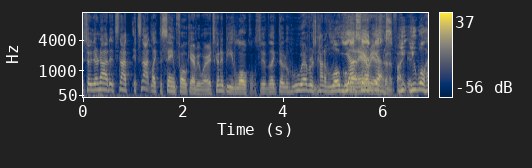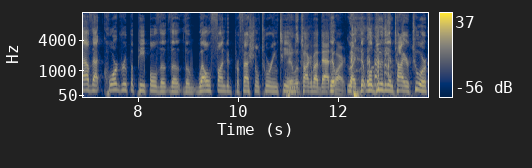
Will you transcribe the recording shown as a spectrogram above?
so they're not it's not it's not like the same folk everywhere. It's going to be locals. Like the whoever's kind of local yes that and area yes. is going to fight. You, you will have that core group of people, the the the well funded professional touring teams. we'll talk about that part. right? That will do the entire tour.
